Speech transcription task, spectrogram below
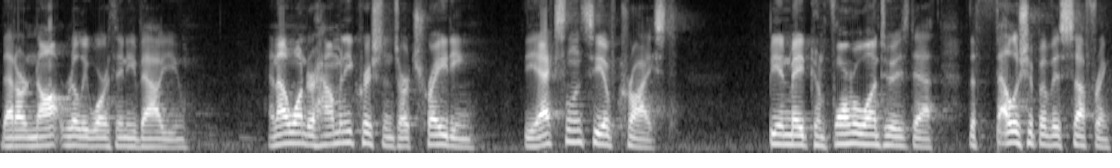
that are not really worth any value. And I wonder how many Christians are trading the excellency of Christ, being made conformable unto his death, the fellowship of his suffering,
